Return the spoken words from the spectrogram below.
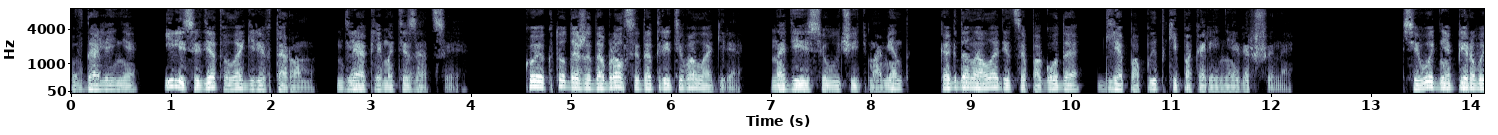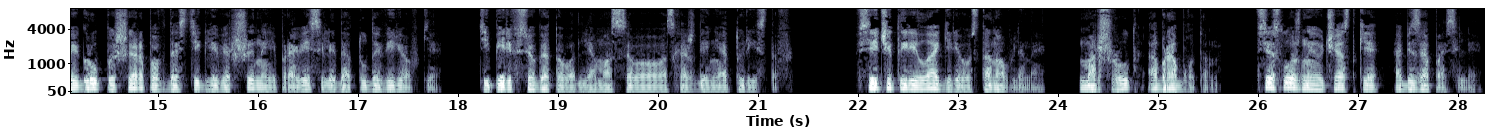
в долине, или сидят в лагере втором, для акклиматизации. Кое-кто даже добрался до третьего лагеря, надеясь улучшить момент, когда наладится погода для попытки покорения вершины. Сегодня первые группы шерпов достигли вершины и провесили до туда веревки. Теперь все готово для массового восхождения туристов. Все четыре лагеря установлены. Маршрут обработан. Все сложные участки обезопасили.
